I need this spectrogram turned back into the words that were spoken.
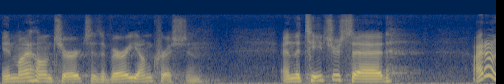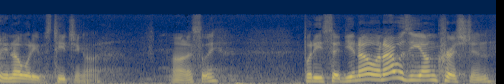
in my home church as a very young Christian, and the teacher said, I don't even know what he was teaching on honestly. But he said, You know, when I was a young Christian,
